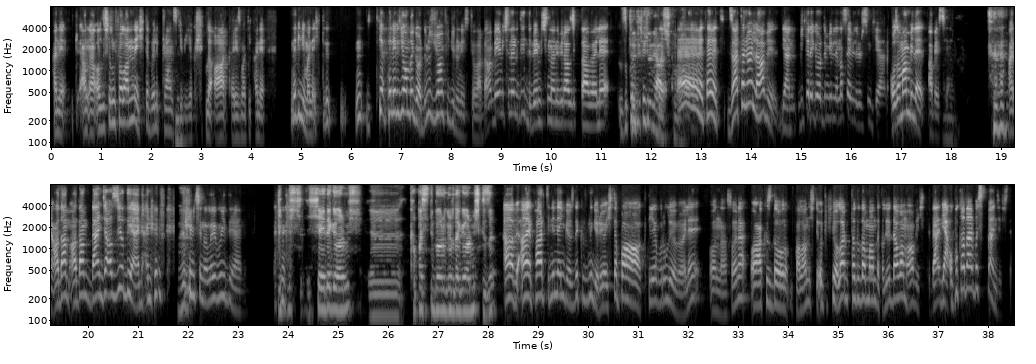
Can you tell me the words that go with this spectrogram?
Hani alışılmış olan ne işte böyle prens gibi yakışıklı, ağır, karizmatik hani ne bileyim hani işte te- televizyonda gördüğümüz John figürünü istiyorlardı ama benim için öyle değildi. Benim için hani birazcık daha böyle zıpır bir var. Evet evet. Zaten öyle abi. Yani bir kere gördüğün biriyle nasıl evlenirsin ki yani? O zaman bile abes yani. Hani adam adam bence azıyordu yani. Hani benim için olayı buydu yani. Gitmiş şeyde görmüş. E, Capacity Burger'da görmüş kızı. Abi ay partinin en gözde kızını görüyor. İşte bak diye vuruluyor böyle. Ondan sonra o kız da o falan işte öpüşüyorlar. Tadı damağında kalıyor. Devam abi işte. Ben ya o bu kadar basit bence işte.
